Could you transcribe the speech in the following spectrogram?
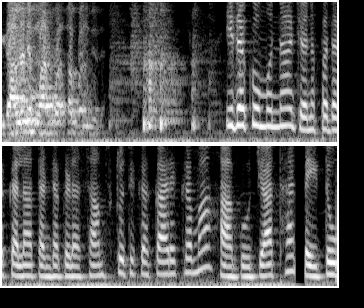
ಈಗ ಆಲ್ರೆಡಿ ಮಾಡ್ಕೊಂತ ಬಂದಿದೆ. ಇದಕ್ಕೂ ಮುನ್ನ ಜನಪದ ಕಲಾ ತಂಡಗಳ ಸಾಂಸ್ಕೃತಿಕ ಕಾರ್ಯಕ್ರಮ ಹಾಗೂ ಜಾಥಾ ನಡೆಯಿತು.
